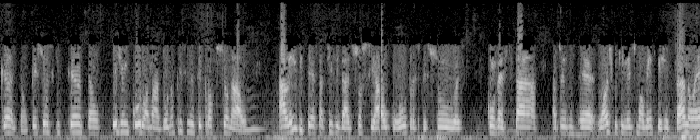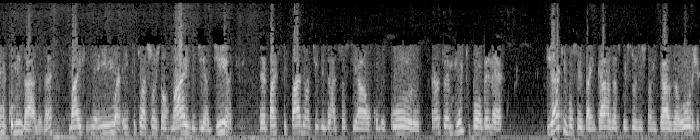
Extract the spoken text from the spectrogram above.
cantam, pessoas que cantam, sejam em coro amador, não precisa ser profissional. Além de ter essa atividade social com outras pessoas, conversar, às vezes, é, lógico que nesse momento que a gente está não é recomendado, né? Mas em, em situações normais do dia a dia, é, participar de uma atividade social como coro, canto é muito bom, benéfico. Já que você está em casa, as pessoas estão em casa hoje,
